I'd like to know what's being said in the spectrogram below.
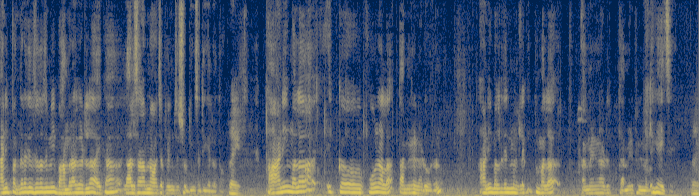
आणि पंधरा दिवसातच मी भामरागडला एका लाल सराम नावाच्या फिल्मच्या शूटिंगसाठी गेलो होतो. राईट आणि मला एक फोन आला तामिळनाडूवरून आणि मला त्यांनी म्हटलं की तुम्हाला तामिळनाडू तामिळ फिल्ममध्ये घ्यायचं आहे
